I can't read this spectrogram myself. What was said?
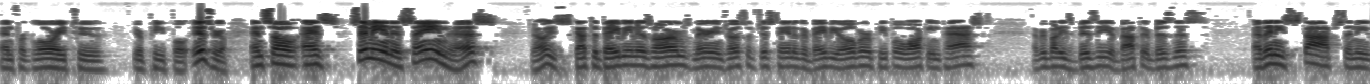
and for glory to your people, Israel. And so, as Simeon is saying this, know, he's got the baby in his arms. Mary and Joseph just handed their baby over. People walking past. Everybody's busy about their business. And then he stops and he,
